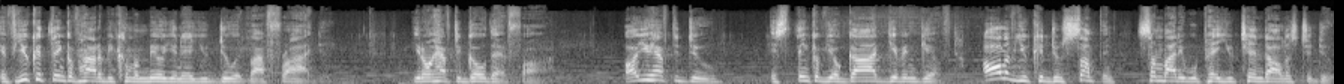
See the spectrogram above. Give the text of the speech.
if you could think of how to become a millionaire, you do it by Friday. You don't have to go that far. All you have to do is think of your God given gift. All of you can do something somebody will pay you $10 to do.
